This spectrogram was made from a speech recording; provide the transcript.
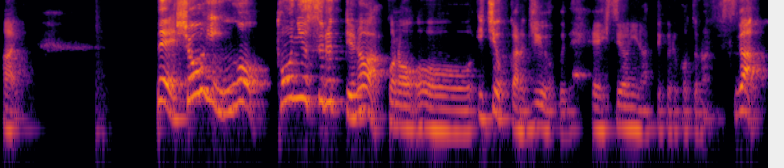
はい。で、商品を投入するっていうのは、この1億から10億で必要になってくることなんですが、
